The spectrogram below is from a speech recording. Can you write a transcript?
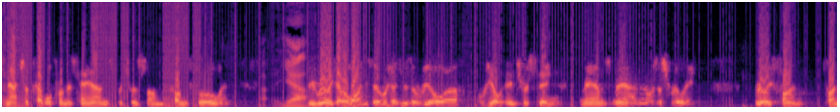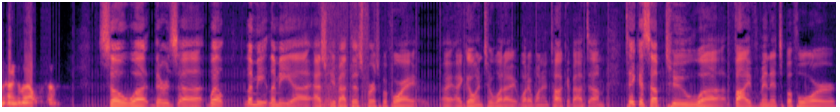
snatch a pebble from his hands, which was some kung fu, and uh, yeah, we really got along. He's a real, he was a real, uh, real interesting man's man, and it was just really, really fun, fun hanging out with him. So uh, there's uh, well, let me let me uh, ask you about this first before I, I, I, go into what I what I want to talk about. Um, take us up to uh, five minutes before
